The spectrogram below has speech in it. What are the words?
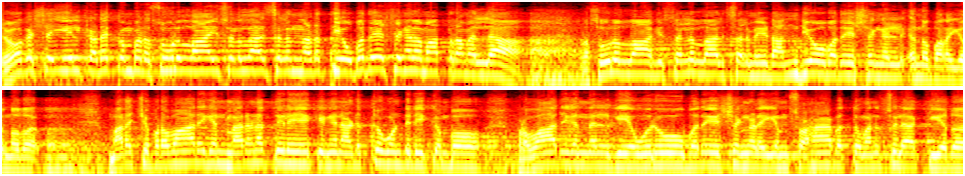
രോഗശൈലിയിൽ കടക്കുമ്പോൾ അലൈഹി വസല്ലം നടത്തിയ ഉപദേശങ്ങൾ മാത്രമല്ല. അലൈഹി വസല്ലമയുടെ അന്ത്യോപദേശങ്ങൾ എന്ന് പറയുന്നത്. മറിച്ച് പ്രവാചകൻ മരണത്തിലേക്ക് ഇങ്ങനെ അടുത്തുകൊണ്ടിരിക്കുമ്പോൾ പ്രവാചകൻ നൽകിയ ഓരോ ഉപദേശങ്ങളെയും സ്വഹാബത്ത് മനസ്സിലാക്കിയത്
